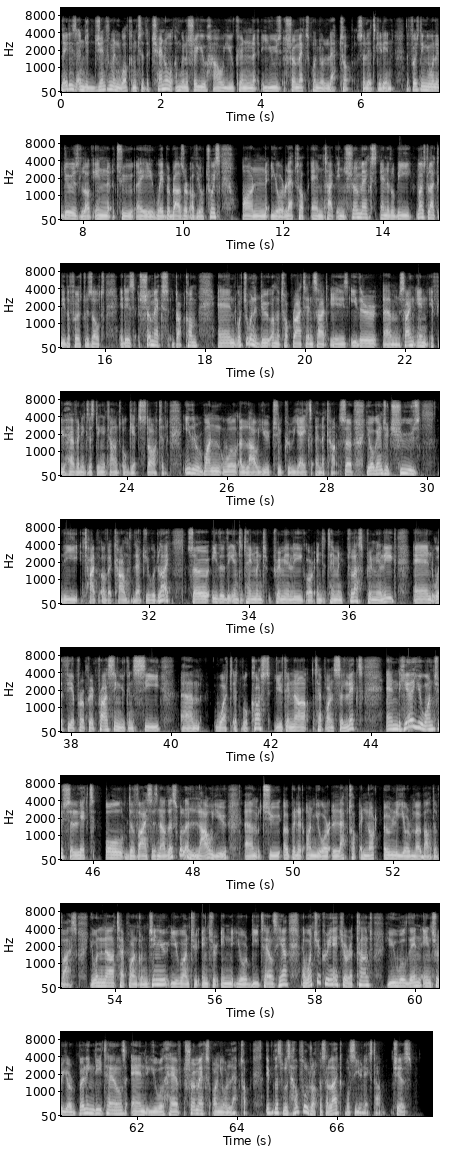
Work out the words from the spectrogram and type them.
Ladies and gentlemen, welcome to the channel. I'm going to show you how you can use Showmax on your laptop. So let's get in. The first thing you want to do is log in to a web browser of your choice on your laptop and type in Showmax and it'll be most likely the first result. It is showmax.com and what you want to do on the top right hand side is either um, sign in if you have an existing account or get started. Either one will allow you to create an account. So you're going to choose the type of account that you would like. So either the Entertainment Premier League or Entertainment Plus Premier League and with the appropriate pricing you can see um, what it will cost. You can now tap on select and here you want to select all devices. Now this will allow you um, to open it on your laptop and not only your mobile device. You want to now tap on continue. You want to enter in your details here and once you create your account you will then enter your billing details and you will have Showmax on your laptop. If this was helpful drop us a like. We'll see you next time. Cheers.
